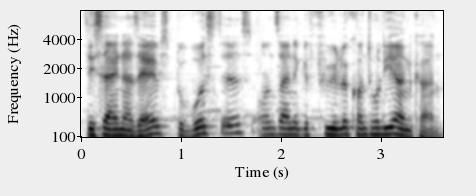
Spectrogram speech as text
sich seiner selbst bewusst ist und seine Gefühle kontrollieren kann.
